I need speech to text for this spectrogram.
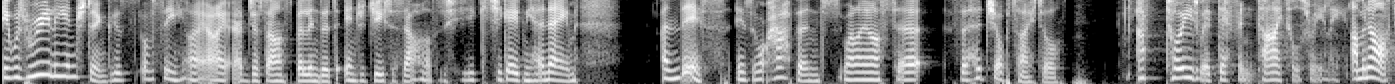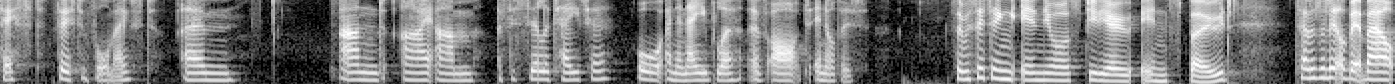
it was really interesting because obviously I, I, just asked Belinda to introduce herself. She, she gave me her name, and this is what happened when I asked her for her job title. I've toyed with different titles really. I'm an artist, first and foremost, um, and I am a facilitator or an enabler of art in others. So we're sitting in your studio in Spode. Tell us a little bit about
